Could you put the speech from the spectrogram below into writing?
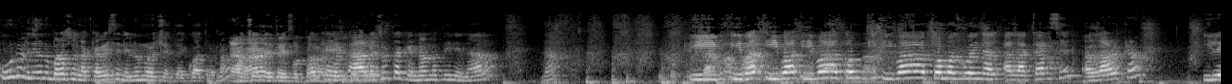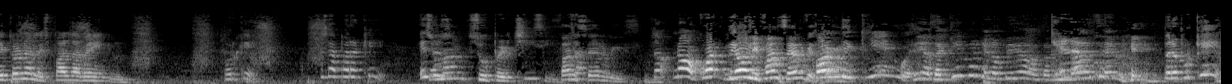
uno le dio un balazo en la cabeza en el número 84, ¿no? Ajá, 83. el botón Ok, 83. ah, resulta que no, no tiene nada, ¿no? Y, y va, y, va, y, va Tom- y va Thomas Wayne a, a la cárcel, al Arkham, y le truena la espalda a Bane. ¿Por qué? O sea, ¿para qué? Eso es super cheesy. Fan O sea, service. no, no, ¿cuál- de- No, ni fan service. ¿Fan de quién, güey? Sí, o sea, ¿quién fue el que lo pidió? ¿Pero por qué?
